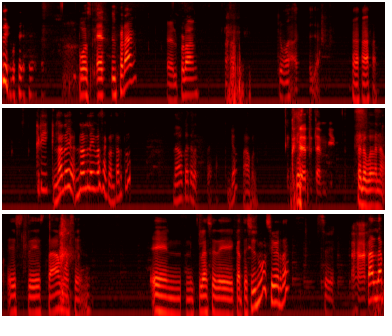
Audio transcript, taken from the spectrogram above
Sí, güey. Pues el, el Frank. El Frank. ¿Qué más? Ay, ya. Cric. ¿No le, ¿No le ibas a contar tú? No, cuéntalo. ¿Yo? Ah, bueno. Cuídate también. Pero bueno, este, estábamos en... en clase de catecismo, ¿sí, verdad? Sí. Ajá, Para la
